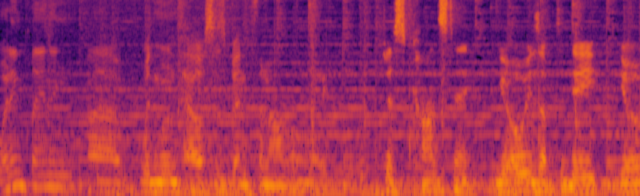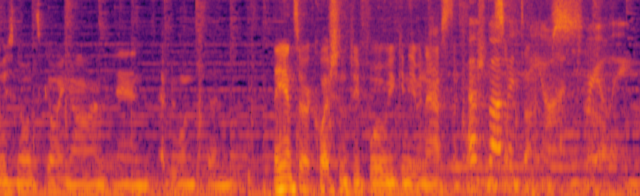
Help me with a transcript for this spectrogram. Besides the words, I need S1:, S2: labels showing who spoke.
S1: wedding planning uh, with Moon Palace has been phenomenal. Like, just constant. You're always up to date. You always know what's going on, and everyone's been. They answer our questions before we can even ask the questions
S2: Above and
S1: sometimes.
S2: so. really.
